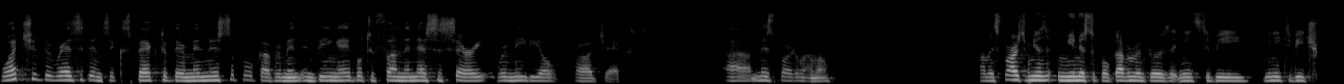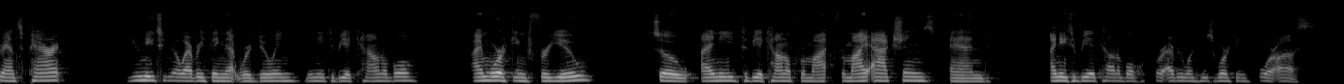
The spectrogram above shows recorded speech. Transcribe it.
what should the residents expect of their municipal government in being able to fund the necessary remedial projects? Uh, Ms. Bartiromo? Um, as far as municipal government goes, it needs to be, we need to be transparent. You need to know everything that we're doing. We need to be accountable. I'm working for you. So I need to be accountable for my, for my actions and I need to be accountable for everyone who's working for us.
